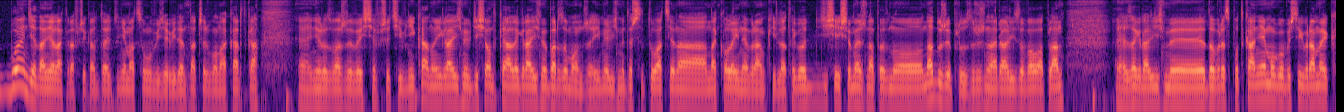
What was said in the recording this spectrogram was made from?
błędzie Daniela Krawczyka, tutaj nie ma co mówić, ewidentna czerwona kartka, e, nierozważne wejście w przeciwnika, no i graliśmy w dziesiątkę, ale graliśmy bardzo mądrze i mieliśmy też sytuację na, na kolejne bramki, dlatego dzisiejszy mecz na pewno na duży plus, drużyna realizowała plan, E, zagraliśmy dobre spotkanie, mogło być tych bramek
